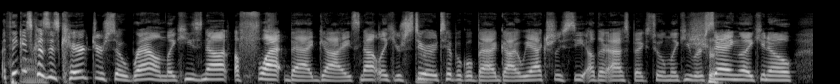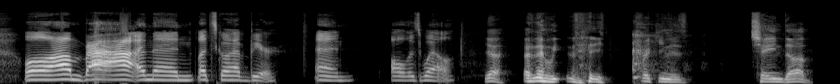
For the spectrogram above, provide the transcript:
I think it's um, because his character's so round. Like he's not a flat bad guy. He's not like your stereotypical bad guy. We actually see other aspects to him. Like you were Sure. saying, like you know, well I'm bah, and then let's go have a beer, and all is well. Yeah, and then we he freaking is chained up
